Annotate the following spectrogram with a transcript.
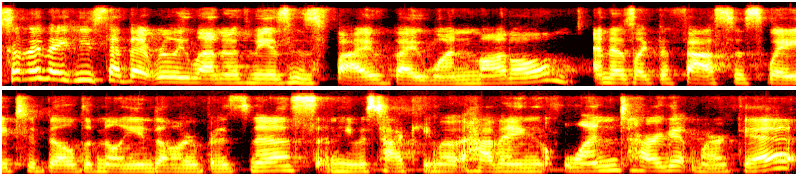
something that he said that really landed with me is his five by one model, and it was like the fastest way to build a million dollar business. And he was talking about having one target market,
